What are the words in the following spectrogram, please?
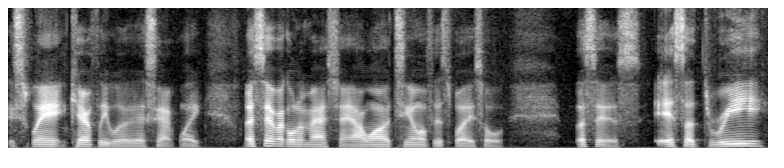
explain carefully with an example. Like let's say if I go to match and I want to team up this play. So let's say this. It's a three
